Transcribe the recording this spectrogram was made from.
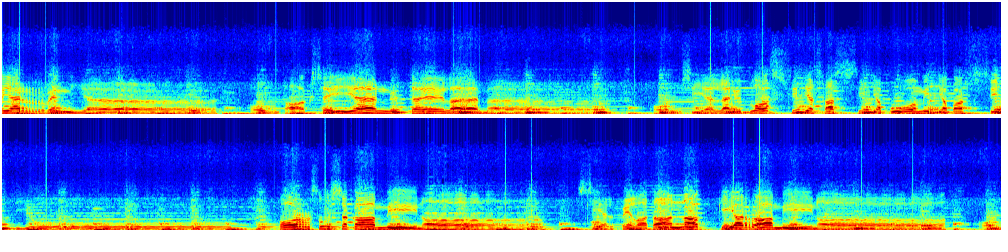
järven jää on taakse jäänyttä elämää. On siellä nyt lossit ja sassit ja puomit ja passit juu. Korsuissa kaminaa, siellä pelataan nakkia raminaa. On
